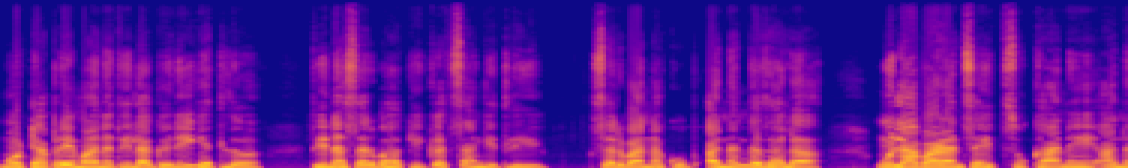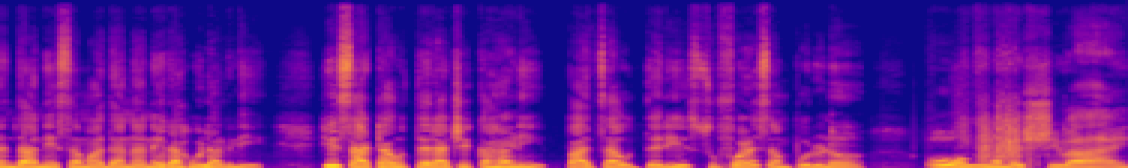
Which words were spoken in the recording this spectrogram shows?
मोठ्या प्रेमानं तिला घरी घेतलं. तिनं सर्व हकीकत सांगितली. सर्वांना खूप आनंद झाला. मुलाबाळांसहित सुखाने आनंदाने समाधानाने राहू लागली. ही साठा उत्तराची कहाणी पाचा उत्तरी सुफळ संपूर्ण. ओम नम शिवाय.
